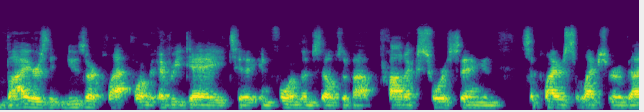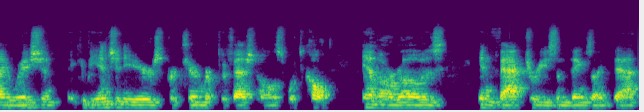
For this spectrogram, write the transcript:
buyers that use our platform every day to inform themselves about product sourcing and supplier selection or evaluation. It could be engineers, procurement professionals, what's called MROs in factories and things like that.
